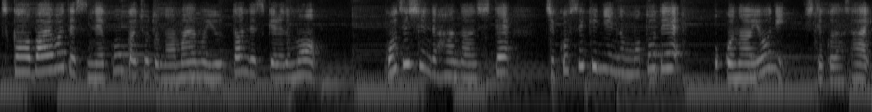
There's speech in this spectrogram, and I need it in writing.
使う場合はですね今回ちょっと名前も言ったんですけれどもご自身で判断して自己責任のもとで行うようにしてください。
